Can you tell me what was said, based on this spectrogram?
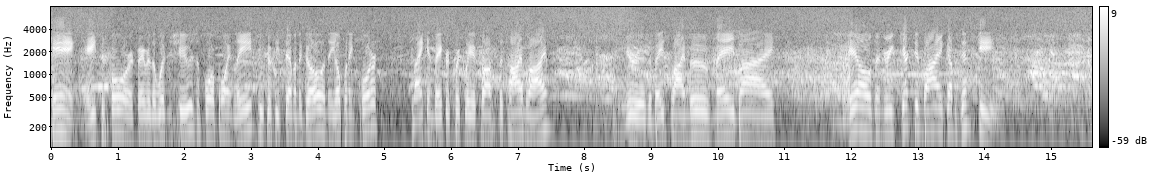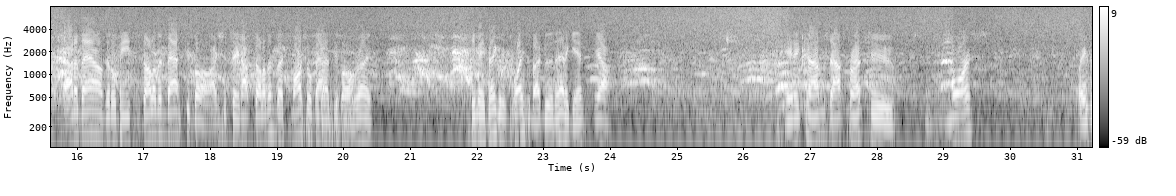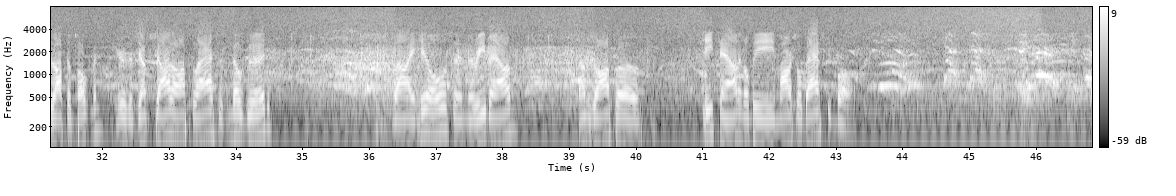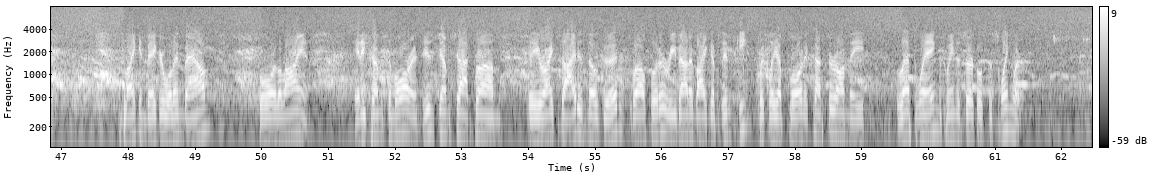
King. 8 to 4 in favor of the Wooden Shoes. A four-point lead. 2.57 to go in the opening quarter. Blankenbaker quickly across the timeline. Here is a baseline move made by Hills and rejected by Gubzinski. Out of bounds. It'll be Sullivan basketball. I should say not Sullivan, but Marshall basketball. Right. He may think of it twice about doing that again. Yeah. And it comes out front to Morris. Lays it off to Boatman. Here's a jump shot off glass. Is no good by Hills. And the rebound comes off of T-Town. It'll be Marshall basketball. Blankenbaker will inbound for the Lions. And it comes to Morris. His jump shot from the right side is no good. 12-footer rebounded by Gubzinski. Quickly up floor to Custer on the left wing between the circles to Swingler.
